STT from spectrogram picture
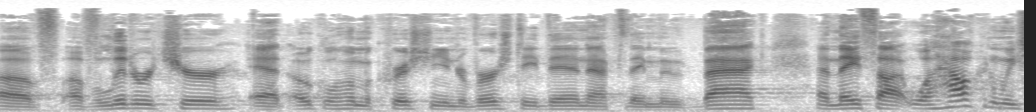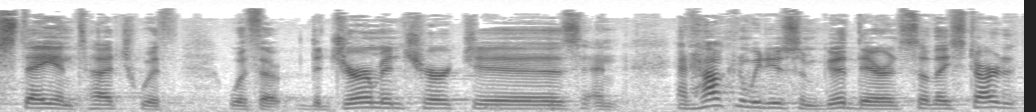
of, of literature at Oklahoma Christian University then after they moved back. And they thought, well, how can we stay in touch with, with the, the German churches and, and how can we do some good there? And so they started,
